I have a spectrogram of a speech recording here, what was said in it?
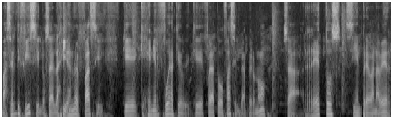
va a ser difícil, o sea, la vida no es fácil. qué, genial fuera que, que, fuera todo fácil, ¿verdad? Pero no, o sea, retos siempre van a haber,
